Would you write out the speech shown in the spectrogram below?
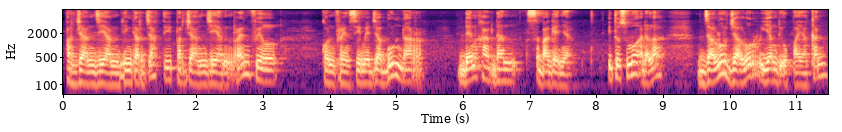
perjanjian Linggarjati, perjanjian Renville, konferensi meja bundar, Den Haag dan sebagainya. Itu semua adalah jalur-jalur yang diupayakan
